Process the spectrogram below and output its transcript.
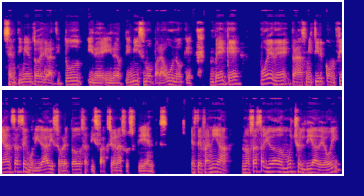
sentimiento de gratitud y de, y de optimismo para uno que ve que puede transmitir confianza, seguridad y sobre todo satisfacción a sus clientes. Estefanía, nos has ayudado mucho el día de hoy.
